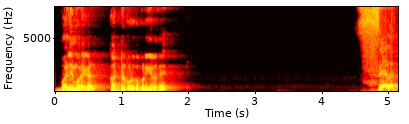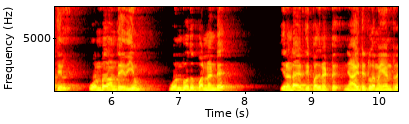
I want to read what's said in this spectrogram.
வழிமுறைகள் கற்றுக் கொடுக்கப்படுகிறது. சேலத்தில் ஒன்பதாம் தேதியும் ஒன்பது பன்னெண்டு இரண்டாயிரத்தி பதினெட்டு ஞாயிற்றுக்கிழமை அன்று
